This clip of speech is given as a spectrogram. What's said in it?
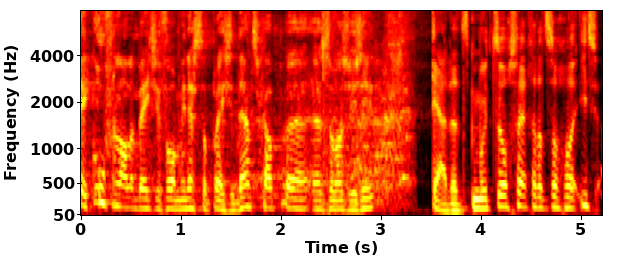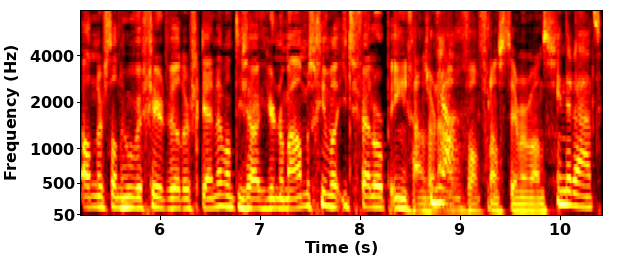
ik oefen al een beetje voor minister-presidentschap, uh, zoals u ziet. Ja, dat moet toch zeggen, dat is toch wel iets anders dan hoe we Geert Wilders kennen. Want die zou hier normaal misschien wel iets feller op ingaan, zo'n ja. avond van Frans Timmermans. Inderdaad.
